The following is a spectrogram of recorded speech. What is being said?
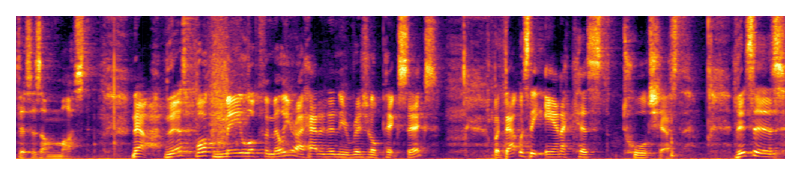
This is a must. Now this book may look familiar. I had it in the original pick six but that was the Anarchist tool chest this is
